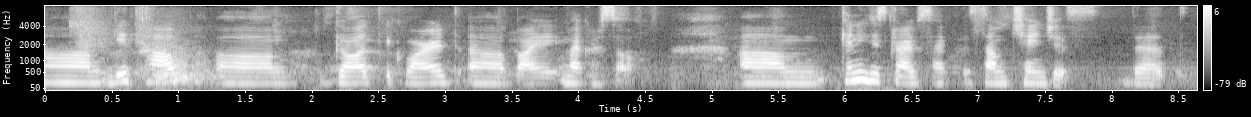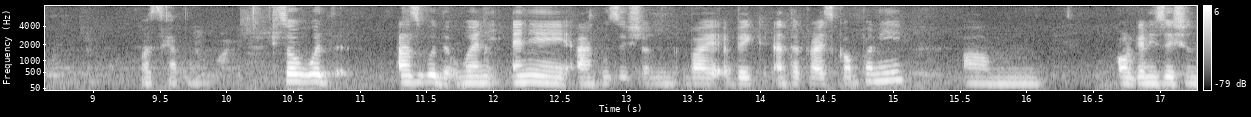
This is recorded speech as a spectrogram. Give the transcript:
um, GitHub um, got acquired uh, by Microsoft. Um, can you describe some, some changes that what's happening? so with as with when any acquisition by a big enterprise company um, organization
